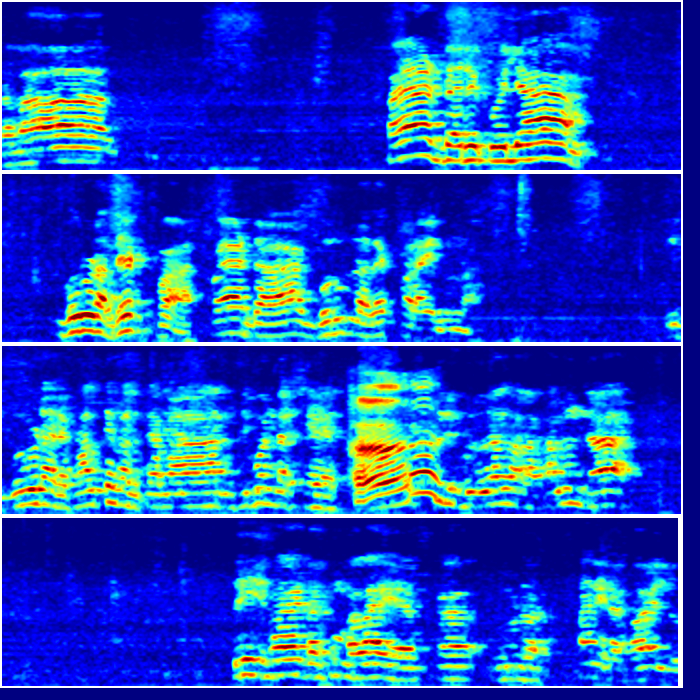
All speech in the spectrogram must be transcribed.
আর পায়ার ডারে কইলাম গরুটা দেখবা পায়ারটা গরুটা দেখবার আইলো না। এই গরুটারে ফালতে ফালতে আমার জীবনটা শেষ। তুই গরুটা লাগা ফালুন যা এই পায়ারটা খুব ভালো লাগে গরুটা পানিটা খাওয়াইলো।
